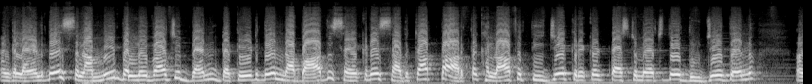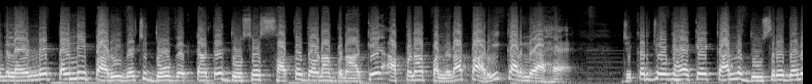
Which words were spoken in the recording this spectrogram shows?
ਇੰਗਲੈਂਡ ਦੇ ਸਲਾਮੀ ਬੱਲੇਬਾਜ਼ ਬੈਨ ਡਕੇਟ ਦੇ ਨਾਬਾਦ ਸੈਂਕੜੇ ਸਦਕਾ ਭਾਰਤ ਖਿਲਾਫ ਤੀਜੇ ਕ੍ਰਿਕਟ ਟੈਸਟ ਮੈਚ ਦੇ ਦੂਜੇ ਦਿਨ ਇੰਗਲੈਂਡ ਨੇ ਪਹਿਲੀ ਪਾਰੀ ਵਿੱਚ 2 ਵਿਕਟਾਂ ਤੇ 207 ਦੌੜਾਂ ਬਣਾ ਕੇ ਆਪਣਾ ਪੱਲੜਾ ਭਾਰੀ ਕਰ ਲਿਆ ਹੈ। ਜ਼ਿਕਰਯੋਗ ਹੈ ਕਿ ਕੱਲ ਦੂਸਰੇ ਦਿਨ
